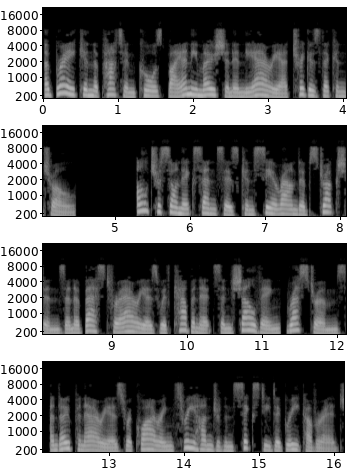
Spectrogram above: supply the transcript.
A break in the pattern caused by any motion in the area triggers the control. Ultrasonic sensors can see around obstructions and are best for areas with cabinets and shelving, restrooms, and open areas requiring 360-degree coverage.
